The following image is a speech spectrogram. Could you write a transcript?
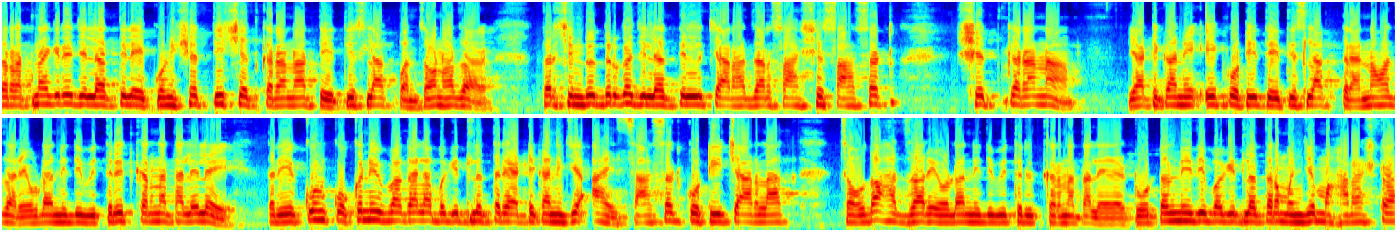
तर रत्नागिरी जिल्ह्यातील एकोणीसशे तीस शेतकऱ्यांना तेहतीस लाख पंचावन्न हजार. तर सिंधुदुर्ग जिल्ह्यातील चार हजार सहाशे सहासष्ट शेतकऱ्यांना या ठिकाणी एक कोटी तेहतीस लाख त्र्याण्णव हजार एवढा निधी वितरित करण्यात आलेला आहे. तर एकूण कोकण विभागाला बघितलं तर या ठिकाणी जे आहे सहासष्ट कोटी चार लाख चौदा हजार एवढा निधी वितरित करण्यात आलेला आहे. टोटल निधी बघितलं तर म्हणजे महाराष्ट्र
